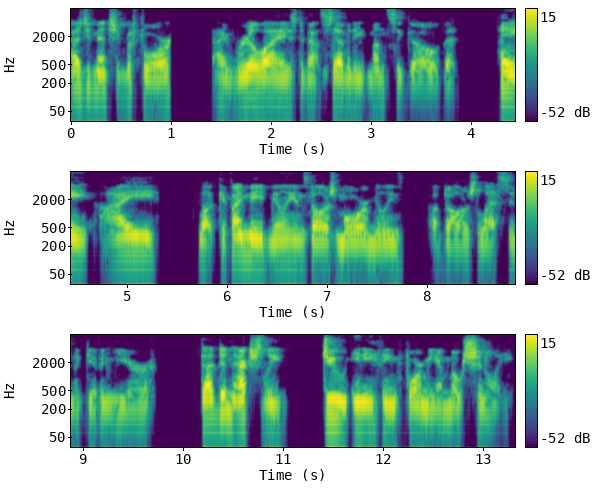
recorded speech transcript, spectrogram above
as you mentioned before, I realized about seven, eight months ago that, hey, I look, if I made millions of dollars more, millions of dollars less in a given year, that didn't actually do anything for me emotionally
